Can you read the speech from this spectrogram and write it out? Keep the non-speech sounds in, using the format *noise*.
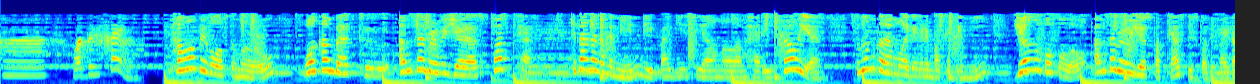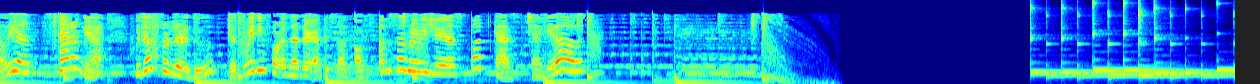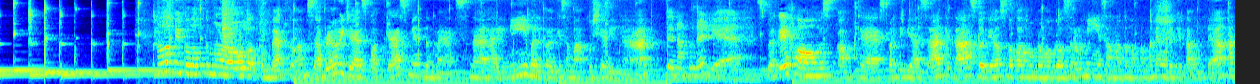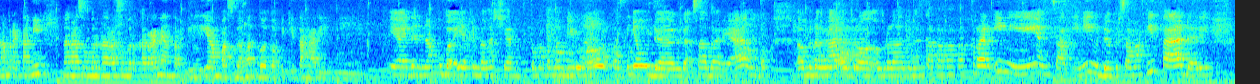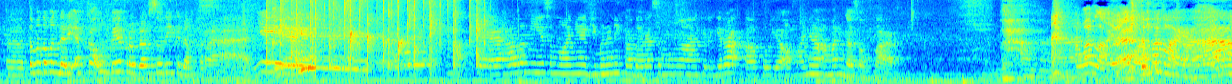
What do you think? Hello people of tomorrow, welcome back to Amsa Berwijaya's podcast. Kita akan nemenin di pagi, siang, malam, hari kalian. Sebelum kalian mulai dengerin podcast ini, jangan lupa follow Amsa Berwijaya's podcast di Spotify kalian. Sekarang ya, without further ado, get ready for another episode of Amsa Berwijaya's podcast. Check it out! Back to Amsa Brawijaya's podcast Meet the Mats. Nah hari ini balik lagi sama aku Sherina Dan aku Nadia sebagai host. Oke, seperti biasa kita sebagai host bakal ngobrol-ngobrol seru nih sama teman-teman yang udah kita undang karena mereka nih narasumber-narasumber keren yang terpilih yang pas banget buat topik kita hari ini. Ya dan aku yakin banget share teman-teman di rumah pastinya udah nggak sabar ya untuk uh, mendengar obrolan-obrolan dengan kakak-kakak keren ini yang saat ini udah bersama kita dari uh, teman-teman dari FKUB program studi kedokteran. Yeay. Oke, halo nih semuanya. Gimana nih kabarnya semua? Kira-kira uh, kuliah offline-nya aman nggak so far? Aman. Aman lah ya. Aman lah ya.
